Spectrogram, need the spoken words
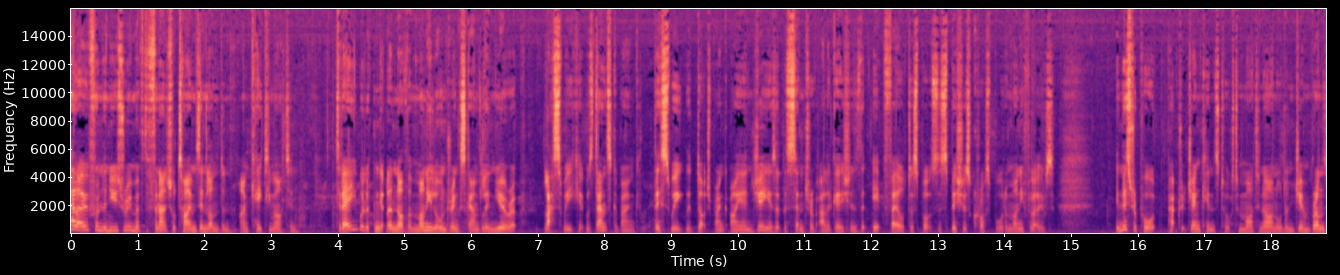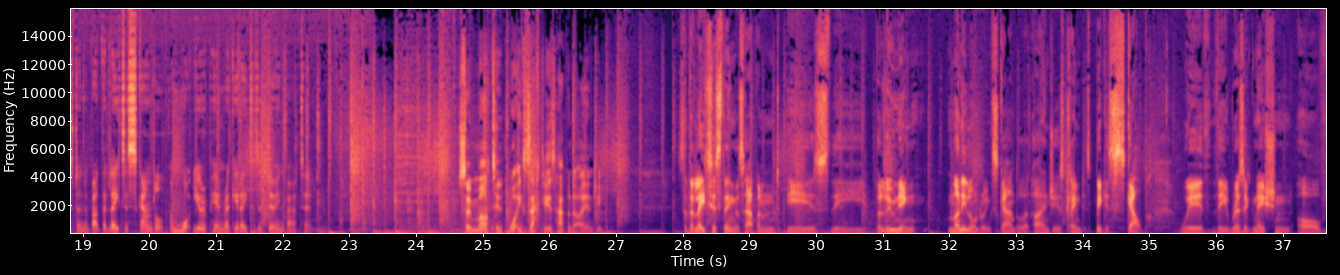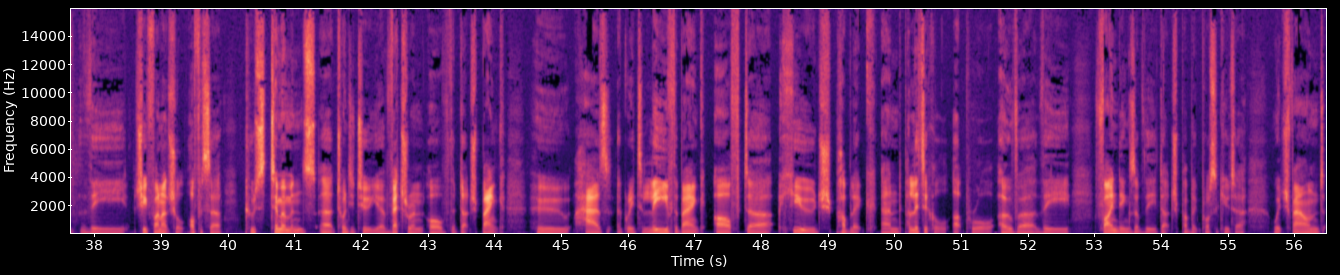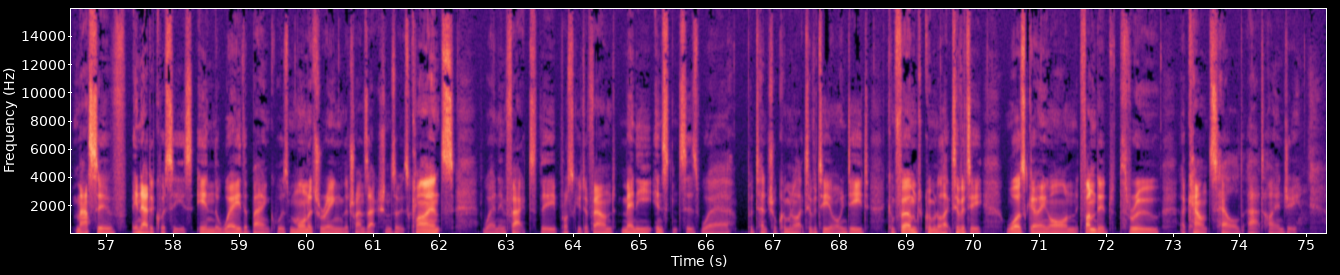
Hello from the newsroom of the Financial Times in London. I'm Katie Martin. Today we're looking at another money laundering scandal in Europe. Last week it was Danske Bank. This week the Dutch bank ING is at the centre of allegations that it failed to spot suspicious cross border money flows. In this report, Patrick Jenkins talks to Martin Arnold and Jim Brunsden about the latest scandal and what European regulators are doing about it. So, Martin, what exactly has happened at ING? So the latest thing that's happened is the ballooning money laundering scandal at ING has claimed its biggest scalp with the resignation of the chief financial officer, Koos Timmermans, a 22 year veteran of the Dutch bank, who has agreed to leave the bank after huge public and political uproar over the findings of the Dutch public prosecutor, which found massive inadequacies in the way the bank was monitoring the transactions of its clients, when in fact the prosecutor found many instances where potential criminal activity or indeed confirmed criminal activity was going on, funded through accounts held at ING.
